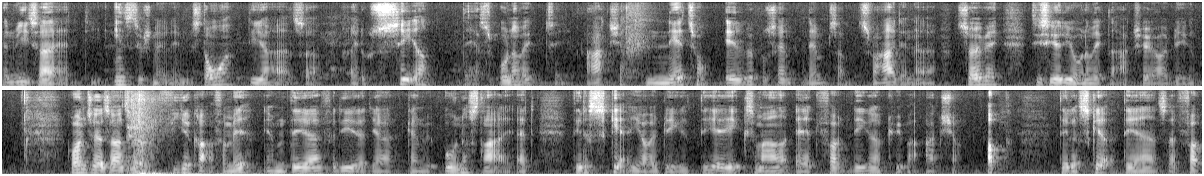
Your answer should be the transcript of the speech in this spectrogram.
Den viser, at de institutionelle investorer, de har altså reduceret deres undervægt til aktier. Netto 11% af dem, som svarer i den her survey, de siger, at de er aktier i øjeblikket. Grunden til, at jeg så har taget fire grafer med, jamen det er fordi, at jeg gerne vil understrege, at det, der sker i øjeblikket, det er ikke så meget, at folk ligger og køber aktier op. Det, der sker, det er altså, at folk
